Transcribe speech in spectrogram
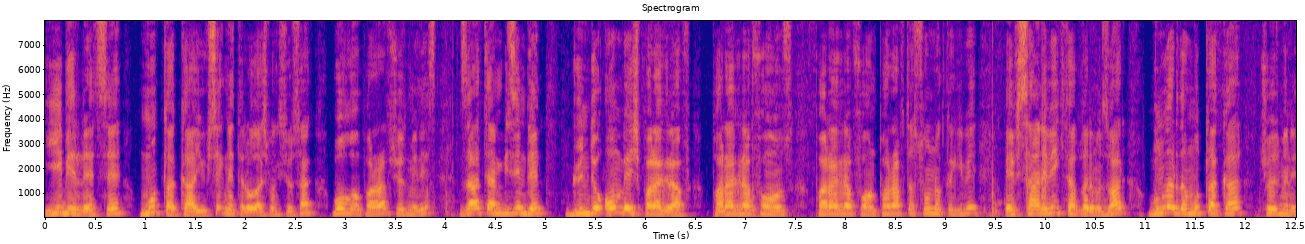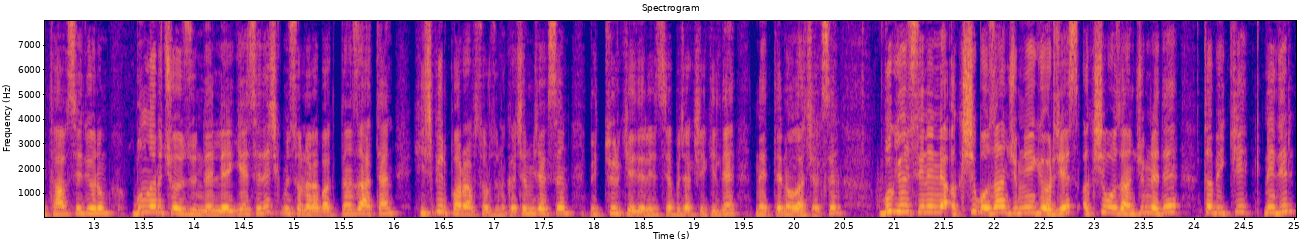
iyi bir netse mutlaka yüksek netlere ulaşmak istiyorsak bol bol paragraf çözmeliyiz. Zaten bizim de günde 15 paragraf, paragraf 10, paragraf 10, paragrafta son nokta gibi efsanevi kitaplarımız var. Bunları da mutlaka çözmeni tavsiye ediyorum. Bunları çözdüğünde LGS'de çıkmış sorulara baktığında zaten hiçbir paragraf sorusunu kaçırmayacaksın ve Türkiye derecesi yapacak şekilde netlerine ulaşacaksın. Bugün seninle akışı bozan cümleyi göreceğiz. Akışı bozan cümlede tabii ki nedir?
